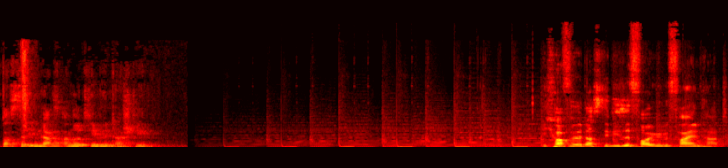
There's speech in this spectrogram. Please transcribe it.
dass da eben ganz andere Themen hinterstehen. Ich hoffe, dass dir diese Folge gefallen hat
